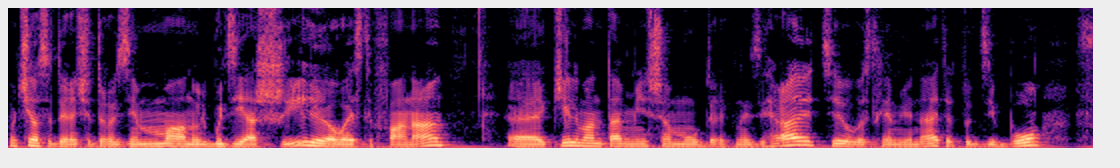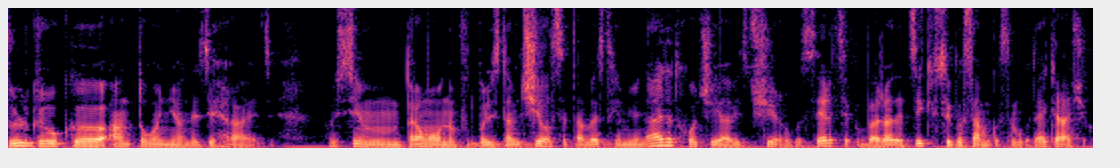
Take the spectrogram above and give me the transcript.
У Челсі, до речі, друзі, Мануль Будіашилі, Леслі Фана, е, Кільман та Міша Мудрик не зіграють. У Вестхем Юнайтед тут Дібо, Фюльгрук е, Антоніо не зіграють. Усім травмованим футболістам Челсі та Вестхем Юнайтед хочу я від щирого серця побажати тільки всього самого самого найкращого.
